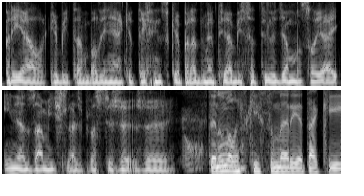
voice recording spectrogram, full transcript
prijal, keby tam boli nejaké technické predmety, aby sa tí ľudia museli aj iné zamýšľať. Proste, že, že... Ten umelecký smer je taký,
